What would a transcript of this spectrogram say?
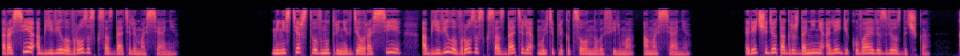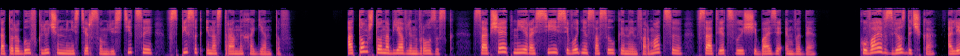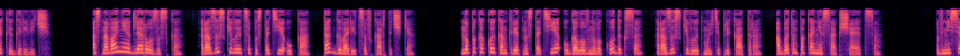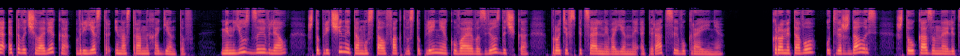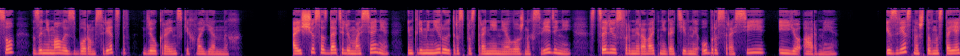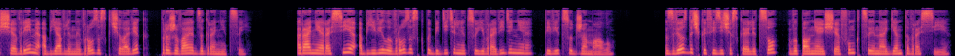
Россия объявила в розыск создателя Масяни. Министерство внутренних дел России объявило в розыск создателя мультипликационного фильма о Масяне. Речь идет о гражданине Олеге Куваеве «Звездочка», который был включен Министерством юстиции в список иностранных агентов. О том, что он объявлен в розыск, сообщает МИИ России сегодня со ссылкой на информацию в соответствующей базе МВД. Куваев «Звездочка» Олег Игоревич. Основание для розыска разыскивается по статье УК, так говорится в карточке. Но по какой конкретно статье Уголовного кодекса разыскивают мультипликатора, об этом пока не сообщается. Внеся этого человека в реестр иностранных агентов, Минюст заявлял, что причиной тому стал факт выступления Куваева «Звездочка» против специальной военной операции в Украине. Кроме того, утверждалось, что указанное лицо занималось сбором средств для украинских военных. А еще создателю Масяне инкриминирует распространение ложных сведений с целью сформировать негативный образ России и ее армии. Известно, что в настоящее время объявленный в розыск человек проживает за границей. Ранее Россия объявила в розыск победительницу Евровидения, певицу Джамалу. Звездочка – физическое лицо, выполняющее функции на агента в России.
